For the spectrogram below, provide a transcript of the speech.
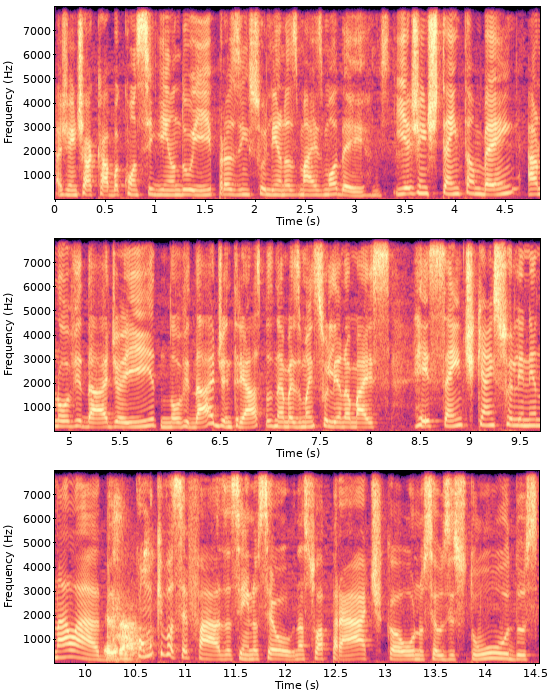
a gente acaba conseguindo ir para as insulinas mais modernas. E a gente tem também a novidade aí, novidade entre aspas, né, mas uma insulina mais recente que é a insulina inalada. Exato. Como que você faz assim no seu na sua prática ou nos seus estudos?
